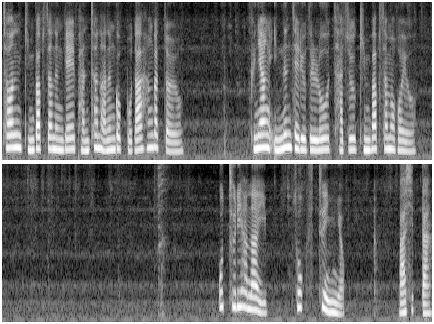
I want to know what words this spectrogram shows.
전 김밥 싸는 게 반찬 하는 것보다 한가져요. 그냥 있는 재료들로 자주 김밥 싸 먹어요. 꼬투리 하나 잎, 속 스트 입력. 맛있다.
